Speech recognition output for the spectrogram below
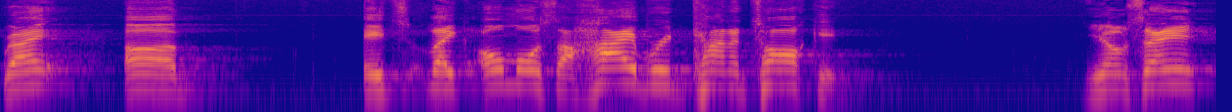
right? Um, it's like almost a hybrid kind of talking. You know what I'm saying?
